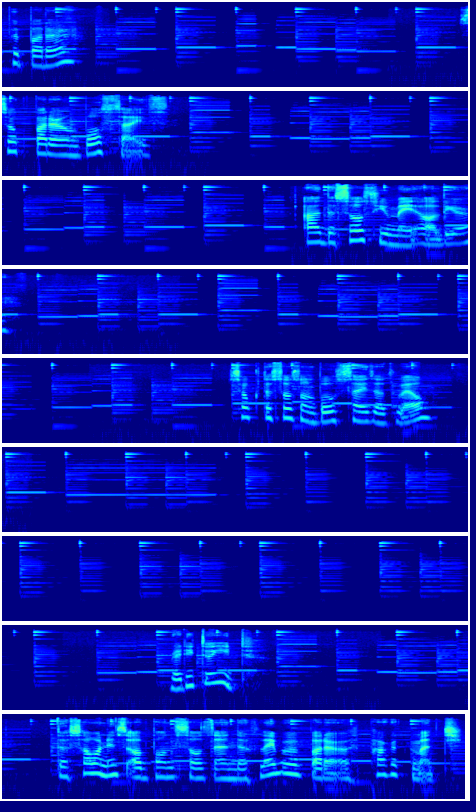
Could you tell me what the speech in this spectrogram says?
Put butter. Soak butter on both sides. Add the sauce you made earlier. Soak the sauce on both sides as well. Ready to eat! The sourness of ponzu sauce and the flavor of butter are a perfect match.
